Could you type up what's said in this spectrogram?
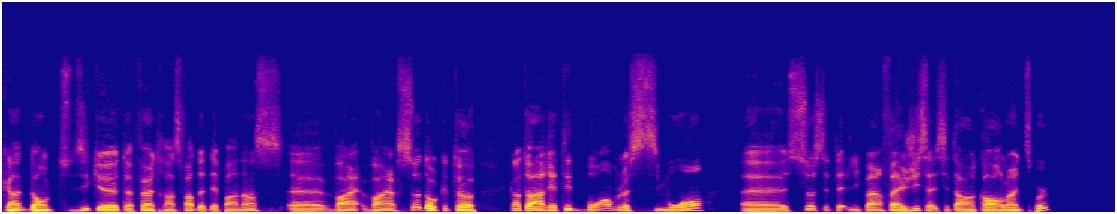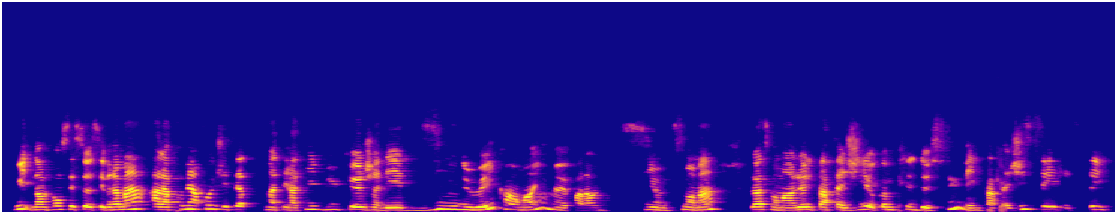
Quand, donc, tu dis que tu as fait un transfert de dépendance euh, vers, vers, ça. Donc, quand tu as arrêté de boire, le six mois, euh, ça, c'était l'hyperphagie, c'était encore là un petit peu? Oui, dans le fond, c'est ça. C'est vraiment à la première fois que j'ai fait ma thérapie, vu que j'avais diminué quand même euh, pendant un petit, un petit moment. Là, à ce moment-là, l'hyperphagie a comme pris le dessus, mais l'hyperphagie, c'est resté.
